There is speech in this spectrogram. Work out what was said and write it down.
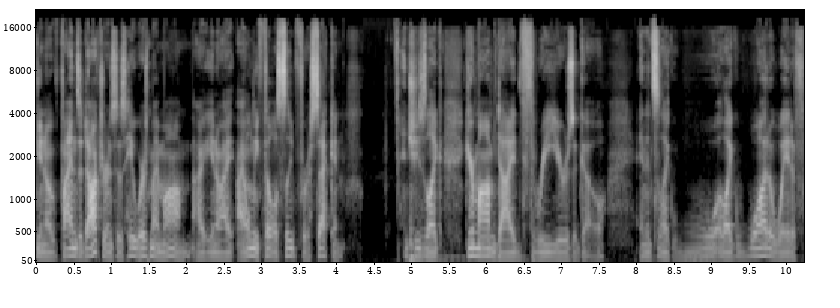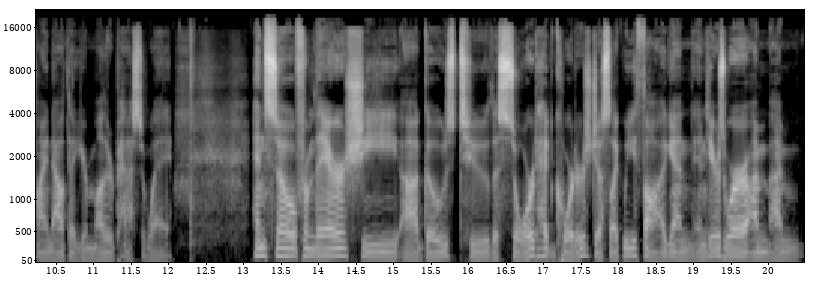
you know finds a doctor and says, hey, where's my mom? I you know I, I only fell asleep for a second and she's like your mom died 3 years ago. And it's like wh- like what a way to find out that your mother passed away. And so from there she uh, goes to the sword headquarters just like we thought. Again and here's where i'm i'm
